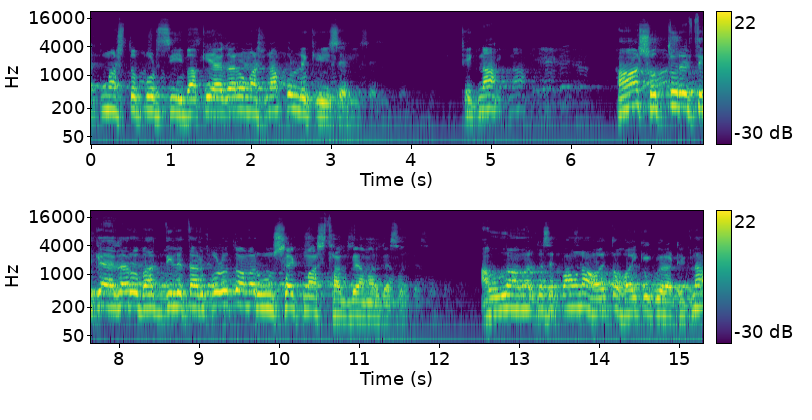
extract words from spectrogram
এক মাস তো পড়ছি, বাকি এগারো মাস না পড়লে কি হয়েছে ঠিক না? হ্যাঁ সত্তরের থেকে এগারো বাদ দিলে তারপরেও তো আমার উনষাট মাস থাকবে আমার কাছে। আল্লাহ আমার কাছে পাওনা হয়তো হয় কি করে ঠিক না?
